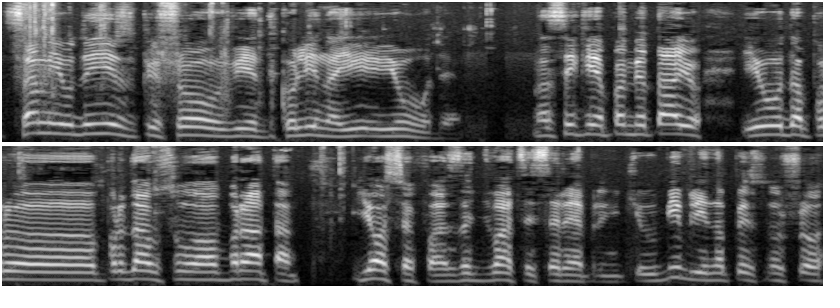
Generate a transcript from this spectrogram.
Сам іудаїзм пішов від коліна Іуди. Наскільки я пам'ятаю, Іуда продав свого брата Йосифа за 20 серебряників. У Біблії написано, що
